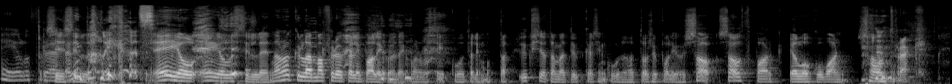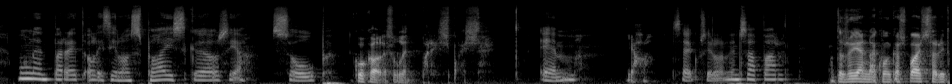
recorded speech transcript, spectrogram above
Ei ollut Frökelin siis palikoita. Ei, ollut, ei ollut silleen. No, no kyllä mä Frökelin palikoita varmasti kuuntelin, mutta yksi, jota mä tykkäsin kuunnella tosi paljon, oli South Park-elokuvan soundtrack. Mun lemppareet oli silloin Spice Girls ja Soap. Kuka oli sun lemppari Spicer? Emma. Jaha. Se, kun silloin niin saparut. Mutta se on jännä, kuinka Spicerit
